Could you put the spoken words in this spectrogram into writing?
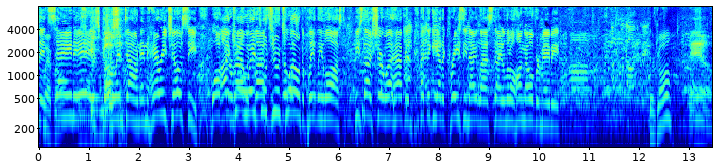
everywhere, bro. insane. This It is is going promotion. down. And Harry Jowsey walking I around can't with wait till glasses, June 12th. completely lost. He's not sure what happened. I think he had a crazy night last night, a little hungover maybe. Let's go. Damn.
